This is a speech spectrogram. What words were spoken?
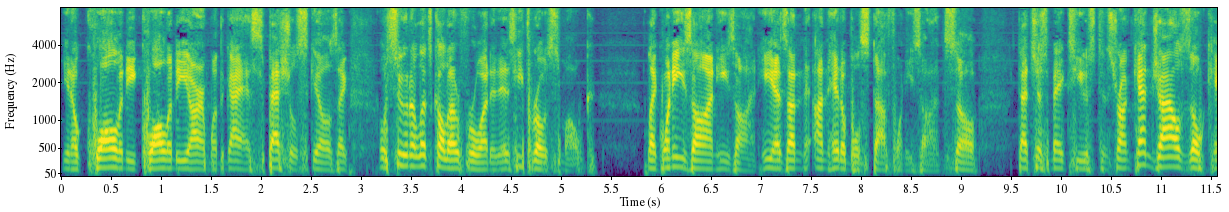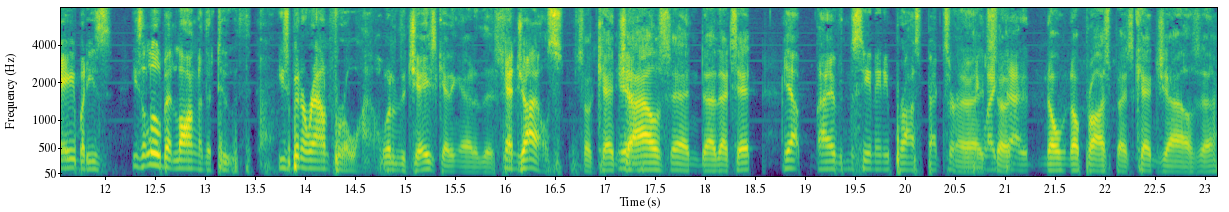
you know, quality, quality arm when the guy has special skills. Like Osuna, let's call out for what it is. He throws smoke. Like when he's on, he's on. He has un, unhittable stuff when he's on. So that just makes Houston strong. Ken Giles is okay, but he's he's a little bit long in the tooth. He's been around for a while. What are the Jays getting out of this? Ken Giles. So Ken Yeah. Giles, and uh, that's it. Yep, I haven't seen any prospects or All anything right, like so that. no no prospects. Ken Giles, huh?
